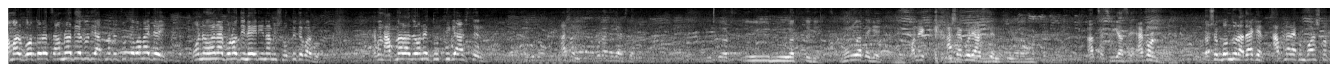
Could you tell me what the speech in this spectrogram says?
আমার গতরের চামড়া দিয়ে যদি আপনাদের জুতো বানাই দেই, মনে হয় না কোনোদিন এই দিন আমি শোধ দিতে পারব। এখন আপনারা যে অনেক দূর থেকে আসছেন আসেন কোথা থেকে আসছেন? মূলার থেকে। মংলা থেকে। অনেক আশা করে আসছেন। আচ্ছা ঠিক আছে। এখন দর্শক বন্ধুরা দেখেন আপনার এখন বয়স কত?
